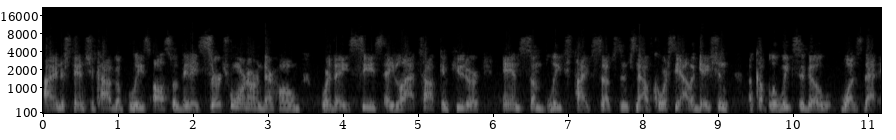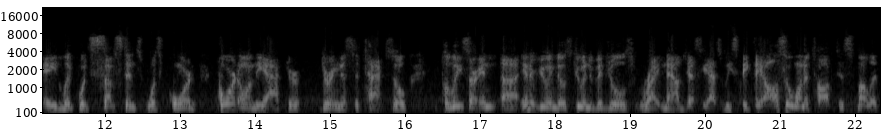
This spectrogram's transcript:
I understand Chicago police also did a search warrant on their home where they seized a laptop computer and some bleach type substance. Now, of course, the allegation a couple of weeks ago was that a liquid substance was poured poured on the actor during this attack. So police are in, uh, interviewing those two individuals right now, Jesse, as we speak. They also want to talk to Smollett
